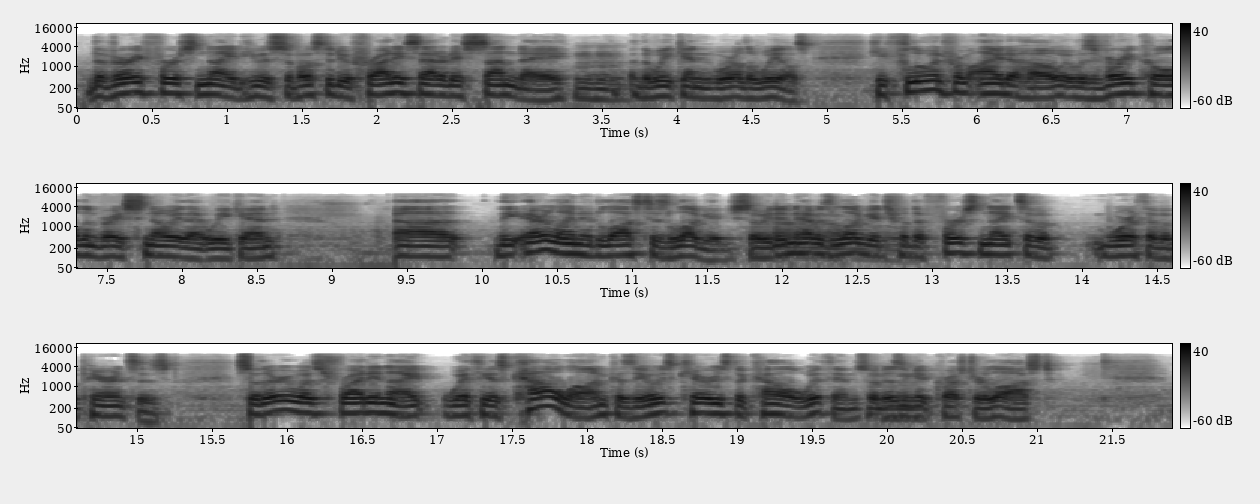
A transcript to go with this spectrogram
The very first night, he was supposed to do Friday, Saturday, Sunday, mm-hmm. the weekend World of Wheels. He flew in from Idaho. It was very cold and very snowy that weekend uh, the airline had lost his luggage, so he didn't have his Oh. luggage for the first nights of a, worth of appearances. So there he was Friday night with his cowl on because he always carries the cowl with him so it doesn't mm-hmm. get crushed or lost.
